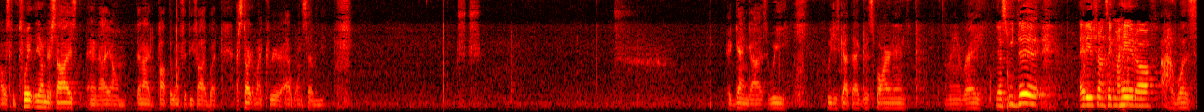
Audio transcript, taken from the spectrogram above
I was completely undersized, and I um, then I popped the 155. But I started my career at 170. Again, guys, we we just got that good sparring in. I mean, Ray, Yes, we did. Eddie was trying to take my head off. I was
